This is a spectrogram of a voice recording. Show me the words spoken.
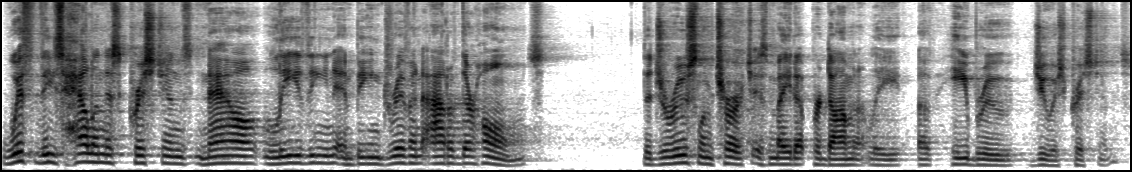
With these Hellenist Christians now leaving and being driven out of their homes, the Jerusalem church is made up predominantly of Hebrew Jewish Christians.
